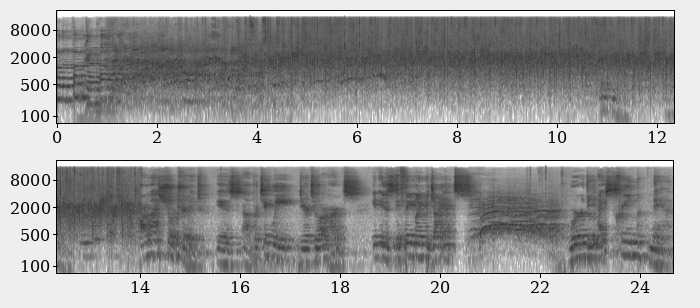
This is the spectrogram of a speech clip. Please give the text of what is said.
motherfucker. Our last short tribute is uh, particularly dear to our hearts. It is If They Might Be Giants. We're the Ice Cream Man.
